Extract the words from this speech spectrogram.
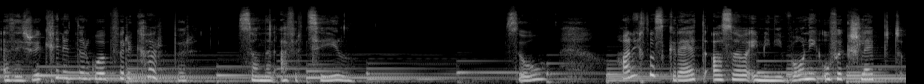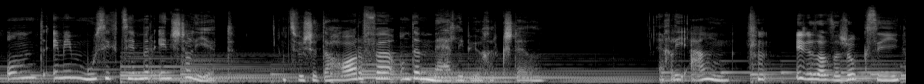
es ist wirklich nicht nur gut für den Körper, sondern auch für die Seele. So habe ich das Gerät also in meine Wohnung aufgeschleppt und in meinem Musikzimmer installiert, zwischen der Harfe und dem Märlibücher gestellt ein bisschen eng. ist es also schon gewesen.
